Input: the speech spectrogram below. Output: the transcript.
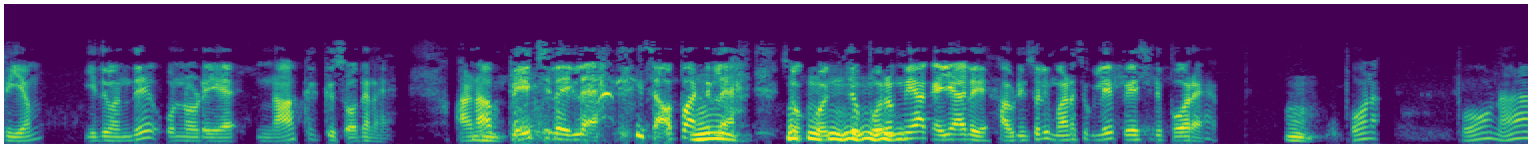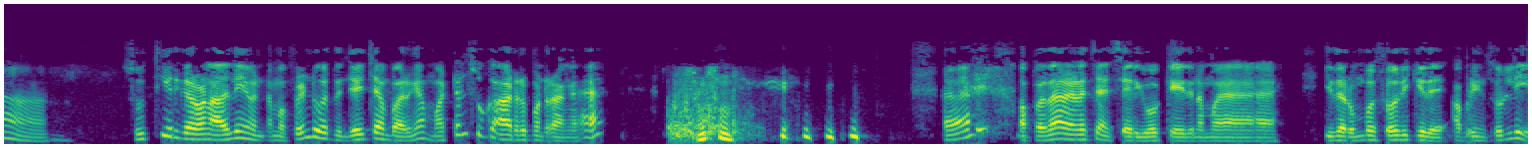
பிஎம் இது வந்து உன்னுடைய நாக்குக்கு சோதனை. ஆனா பேச்சுல இல்ல சாப்பாட்டுல. சோ கொஞ்சம் பொறுமையா கையாளு அப்படின்னு சொல்லி மனசுக்குள்ளேயே பேசிட்டு போறேன். போனா போனா சுத்தி இருக்கிறவன அதுலயும் நம்ம ஃப்ரெண்ட் ஒருத்தன் ஜெயிச்சா பாருங்க மட்டன் சுக்கா ஆர்டர் பண்றாங்க. அப்பதான் நினைச்சேன் சரி ஓகே இது நம்ம இத ரொம்ப சோதிக்குது அப்படின்னு சொல்லி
